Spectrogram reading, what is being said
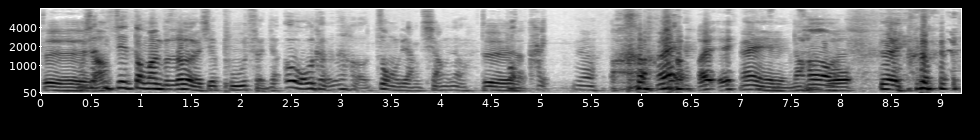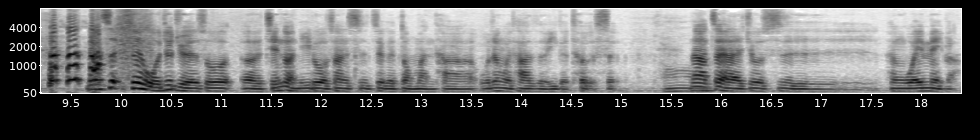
对 对对，像一些动漫不是都有一些铺陈，这样哦，我可能好中两枪这样。对，开，哎哎哎哎，然后对，那所以所以我就觉得说，呃，简短利落算是这个动漫它，我认为它的一个特色。哦，那再来就是很唯美吧？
